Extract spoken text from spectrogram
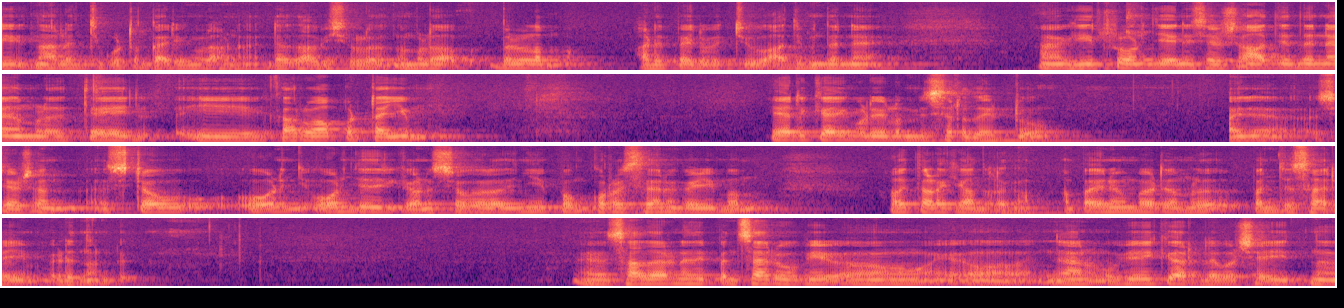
ഈ നാലഞ്ച് കൂട്ടം കാര്യങ്ങളാണ് എന്റെ ആവശ്യമുള്ളത്. നമ്മൾ വെള്ളം അടുപ്പയിൽ വെച്ചു. ആദ്യം തന്നെ ഹീറ്റർ ഓൺ ചെയ്തതിന് ശേഷം ആദ്യം തന്നെ നമ്മൾ തേയില ഈ കറുവാപ്പട്ടയും ഏലക്കായും കൂടിയുള്ള മിശ്രിതം ഇട്ടു. അതിന് ശേഷം സ്റ്റൗ ഓൺ ഓൺ ചെയ്തിരിക്കുകയാണ്. സ്റ്റൗ അത് ഇനിയിപ്പം കുറച്ച് നേരം കഴിയുമ്പം അത് തിളയ്ക്കാൻ തുടങ്ങും. അപ്പോൾ അതിന് മുമ്പായിട്ട് നമ്മൾ പഞ്ചസാരയും ഇടുന്നുണ്ട്. സാധാരണ ഈ പഞ്ചസാര ഉപയോഗ ഞാൻ ഉപയോഗിക്കാറില്ല. പക്ഷേ ഇന്ന്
